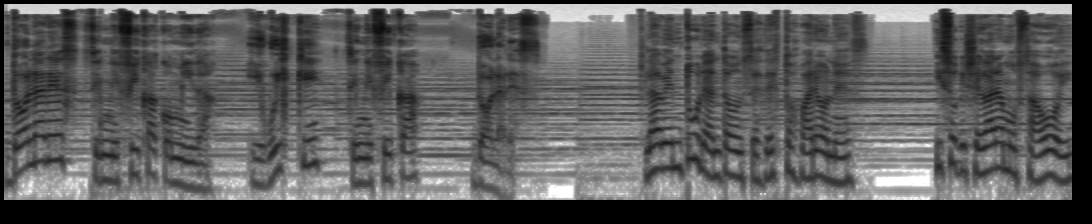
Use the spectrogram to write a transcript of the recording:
dólares significa comida y whisky significa dólares. La aventura entonces de estos varones hizo que llegáramos a hoy,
